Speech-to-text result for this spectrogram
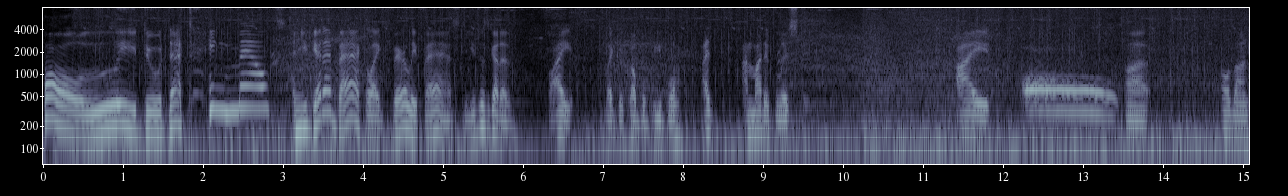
Holy dude, that thing melts! And you get it back like fairly fast. You just gotta fight like a couple people. I I might have glitched it. I oh uh hold on.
